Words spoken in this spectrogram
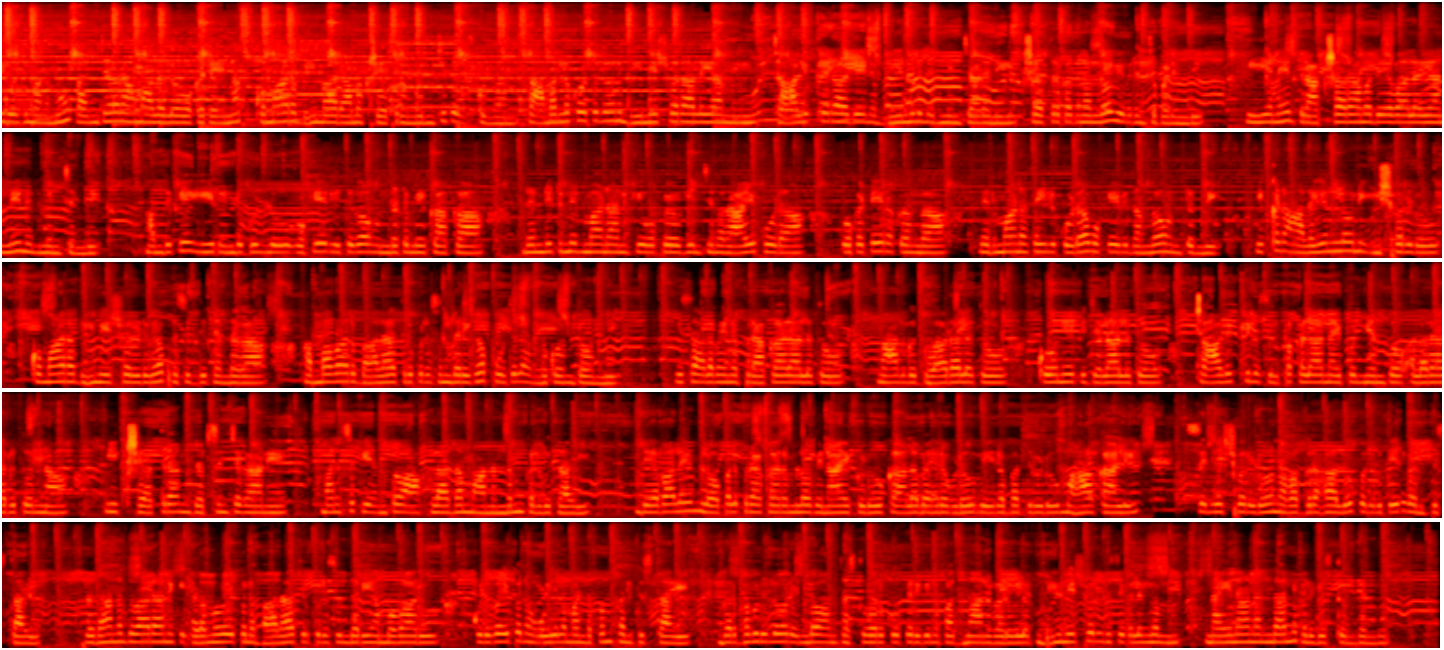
ఈ రోజు మనము పంచారామాలలో ఒకటైన కుమార భీమారామ క్షేత్రం గురించి తెలుసుకుందాం. సామర్లకోటలోని భీమేశ్వరాలయాన్ని చాళుక్యరాజైన భీముడు నిర్మించాడని క్షేత్ర కథనంలో వివరించబడింది. ఈయనే ద్రాక్షారామ దేవాలయాన్ని నిర్మించింది. అందుకే ఈ రెండు గుళ్ళు ఒకే రీతిగా ఉండటమే కాక రెండిటి నిర్మాణానికి ఉపయోగించిన రాయి కూడా ఒకటే రకంగా నిర్మాణ శైలి కూడా ఒకే విధంగా ఉంటుంది. ఇక్కడ ఆలయంలోని ఈశ్వరుడు కుమార భీమేశ్వరుడిగా ప్రసిద్ధి చెందగా అమ్మవారు బాలా త్రిపుర సుందరిగా పూజలు అందుకుంటోంది. విశాలమైన ప్రాకారాలతో నాలుగు ద్వారాలతో కోనేటి జలాలతో చాళుక్యుల శిల్పకళా నైపుణ్యంతో అలరారుతున్న ఈ క్షేత్రాన్ని దర్శించగానే మనసుకు ఎంతో ఆహ్లాదం ఆనందం కలుగుతాయి. దేవాలయం లోపల ప్రాకారంలో వినాయకుడు కాలభైరవుడు వీరభద్రుడు మహాకాళి శనేశ్వరుడు నవగ్రహాలు కొలువుతీరి కనిపిస్తాయి. ప్రధాన ద్వారానికి ఎడమవైపున బాలా త్రిపుర సుందరి అమ్మవారు కుడివైపున ఊయల మండపం కనిపిస్తాయి. గర్భగుడిలో రెండో అంతస్తు వరకు పెరిగిన పద్నాలుగు అడుగుల భీమేశ్వరుడు శివలింగం నయనానందాన్ని కలిగిస్తుంటుంది.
